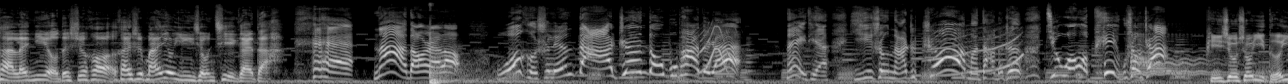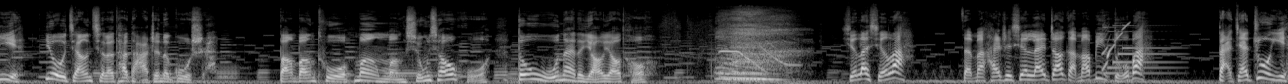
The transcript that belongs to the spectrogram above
看来你有的时候还是蛮有英雄气概的。嘿嘿，那当然了，我可是连打针都不怕的人。那天医生拿着这么大的针就往我屁股上扎，皮羞羞一得意，又讲起了他打针的故事。帮帮兔、梦梦、熊小虎都无奈地摇摇头。哎，行了行了，咱们还是先来找感冒病毒吧。大家注意，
